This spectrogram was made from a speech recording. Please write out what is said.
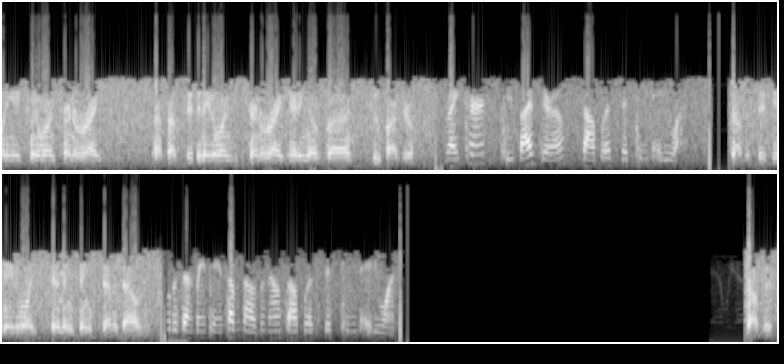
2821, turn to right. Uh, Southwest 1581, turn to right, heading of uh, 250. Right turn 250, Southwest 1581. Southwest 1581, going to maintain 7000. We'll descend maintain 7,000 now, Southwest 1581. Southwest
